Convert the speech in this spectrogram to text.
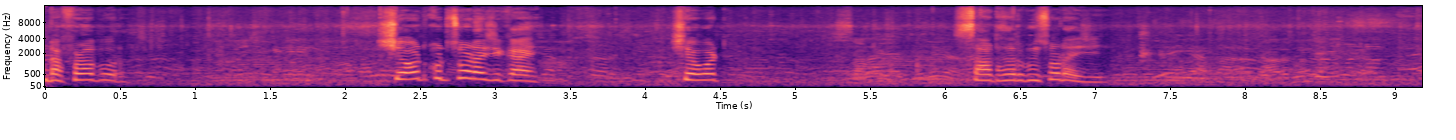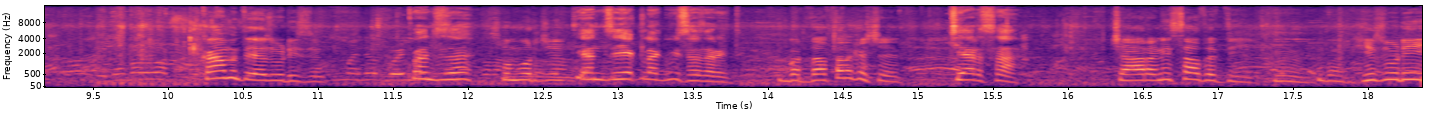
डफळापूर. शेवट कुठं सोडायची काय? शेवट? साठ हजार पण सोडायची. काय म्हणते या जोडीचं? पंच समोरचे? त्यांचं एक लाख वीस हजार आहेत. बरं दाताला कसे आहेत? चार सहा. चार आणि सात ती. बरं ही जोडी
